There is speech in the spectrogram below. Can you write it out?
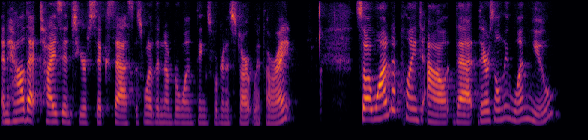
and how that ties into your success is one of the number one things we're going to start with. All right. So I wanted to point out that there's only one you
